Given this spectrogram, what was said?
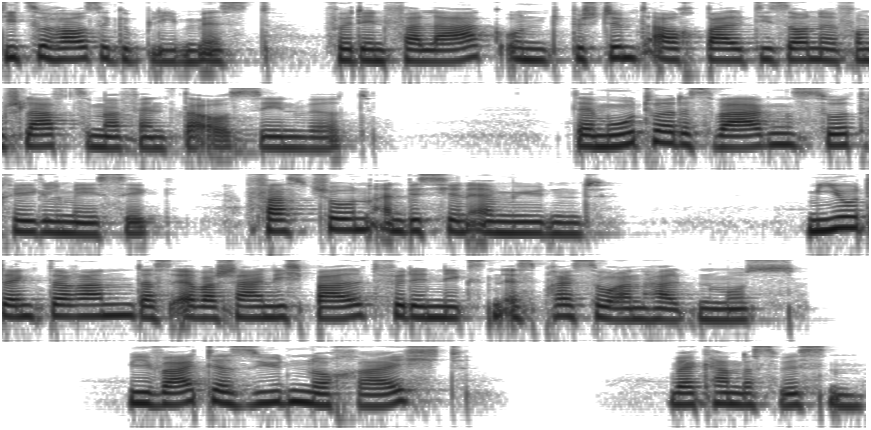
die zu Hause geblieben ist, für den Verlag und bestimmt auch bald die Sonne vom Schlafzimmerfenster aussehen wird. Der Motor des Wagens surrt regelmäßig, fast schon ein bisschen ermüdend. Mio denkt daran, dass er wahrscheinlich bald für den nächsten Espresso anhalten muss. Wie weit der Süden noch reicht? Wer kann das wissen?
